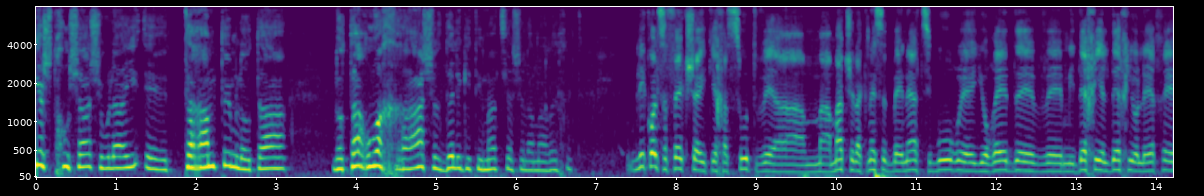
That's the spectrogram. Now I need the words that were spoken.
יש תחושה שאולי אה, תרמתם לאותה, לאותה רוח רעה של דה-לגיטימציה של המערכת. בלי כל ספק שההתייחסות והמעמד של הכנסת בעיני הציבור אה, יורד אה, ומדחי אל דחי הולך אה,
